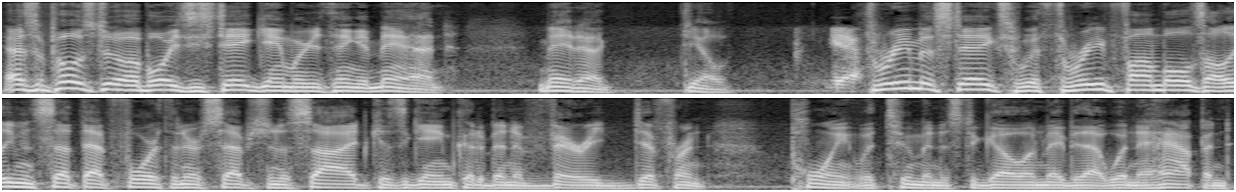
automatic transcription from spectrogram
as opposed to a Boise State game where you're thinking, man, made a you know Yeah. three mistakes with three fumbles. I'll even set that fourth interception aside because the game could have been a very different point with two minutes to go, and maybe that wouldn't have happened.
